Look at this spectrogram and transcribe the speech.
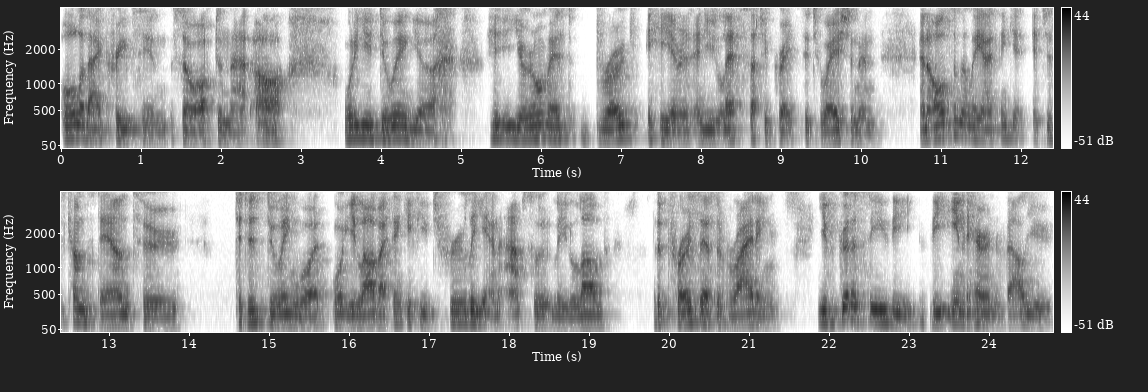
all of that creeps in so often that oh, what are you doing? You're you're almost broke here, and, and you left such a great situation, and and ultimately, I think it it just comes down to to just doing what what you love. I think if you truly and absolutely love the process of writing you've got to see the the inherent value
